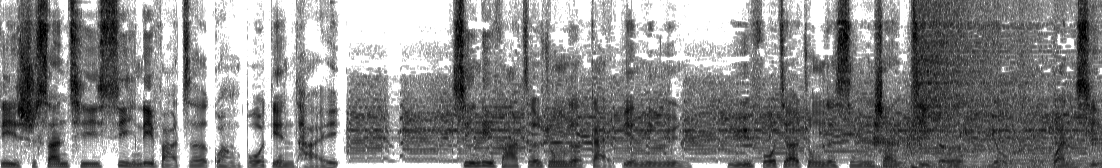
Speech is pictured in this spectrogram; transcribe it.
第十三期吸引力法则广播电台。吸引力法则中的改变命运，与佛家中的行善积德有何关系？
